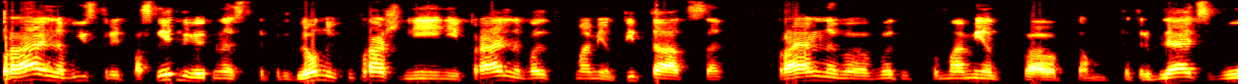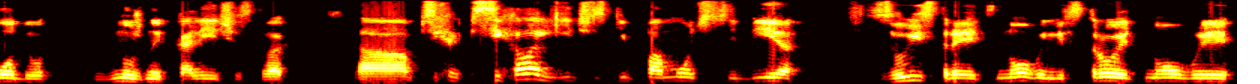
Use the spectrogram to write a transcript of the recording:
Правильно выстроить последовательность определенных упражнений, правильно в этот момент питаться, правильно в этот момент там, потреблять воду в нужных количествах, а, псих, психологически помочь себе выстроить новые или встроить новые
